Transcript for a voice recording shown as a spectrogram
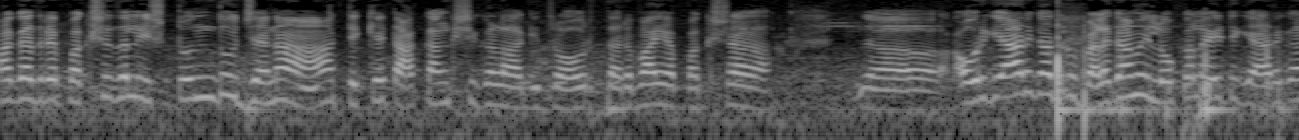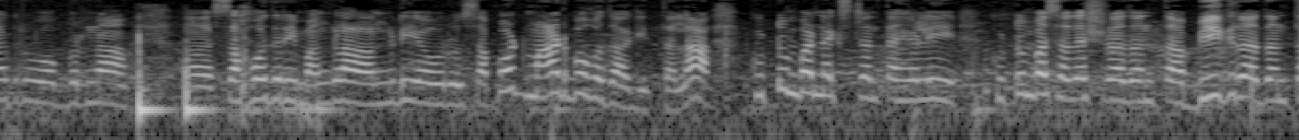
ಹಾಗಾದ್ರೆ ಪಕ್ಷದಲ್ಲಿ ಇಷ್ಟೊಂದು ಜನ ಟಿಕೆಟ್ ಆಕಾಂಕ್ಷಿಗಳಾಗಿದ್ರು ಅವ್ರ ತರುವಾಯ ಪಕ್ಷ. ಅವ್ರಿಗೆ ಯಾರಿಗಾದ್ರೂ ಬೆಳಗಾವಿ ಲೋಕಲ್ ಯಾರಿಗಾದ್ರೂ ಒಬ್ಬರನ್ನ ಸಹೋದರಿ ಮಂಗಳ ಅಂಗಡಿ ಅವರು ಸಪೋರ್ಟ್ ಮಾಡಬಹುದಾಗಿತ್ತಲ್ಲ, ಕುಟುಂಬ ನೆಕ್ಸ್ಟ್ ಅಂತ ಹೇಳಿ, ಕುಟುಂಬ ಸದಸ್ಯರಾದಂಥ ಬೀಗರಾದಂಥ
